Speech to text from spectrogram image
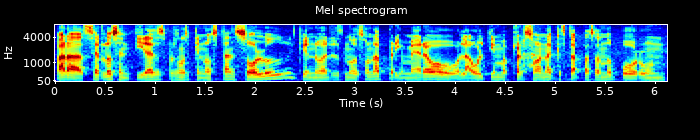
para hacerlos sentir a esas personas que no están solos, güey, que no eres no son la primera o la última persona que está pasando por un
